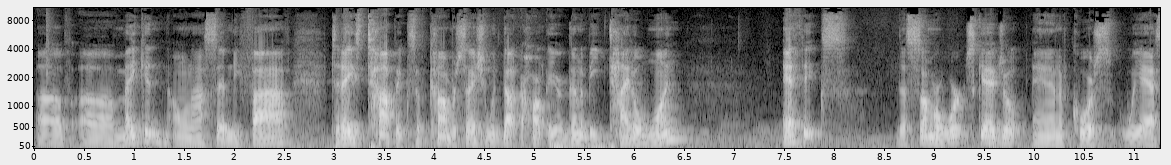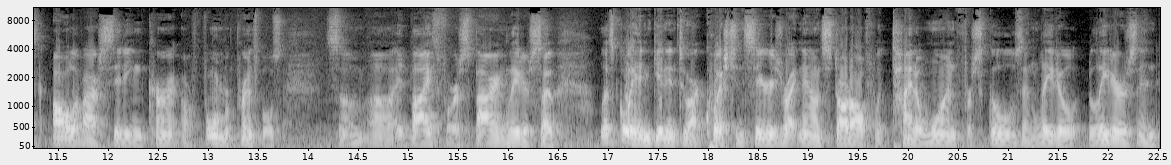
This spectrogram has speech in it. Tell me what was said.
of uh, Macon on I 75. Today's topics of conversation with Dr. Hartley are going to be Title I, ethics, the summer work schedule, and of course, we ask all of our sitting, current, or former principals some uh, advice for aspiring leaders. So let's go ahead and get into our question series right now and start off with Title I for schools and leader, leaders. And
